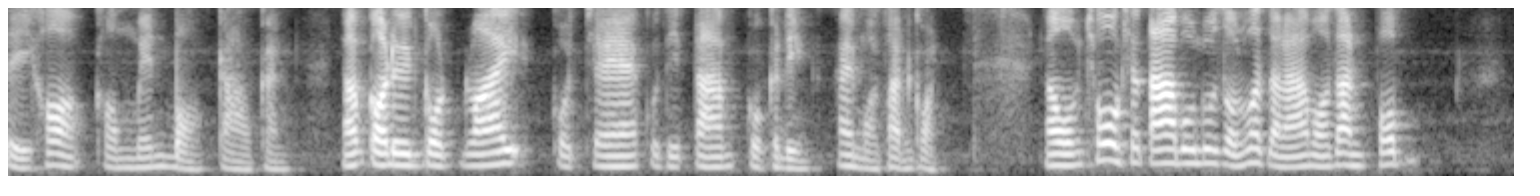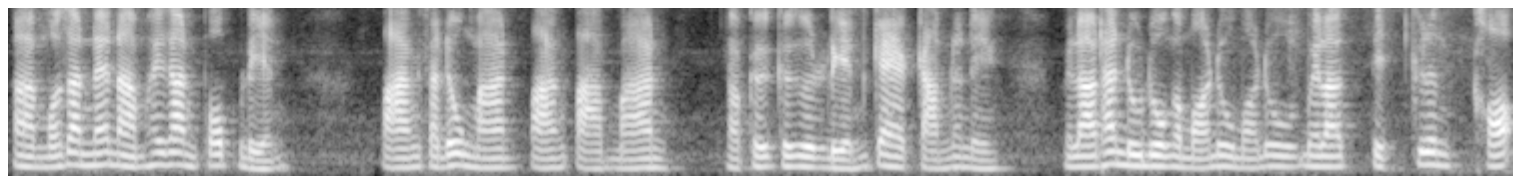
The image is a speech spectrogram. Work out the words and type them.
สี่ข้อคอมเมนต์บอกกล่าวกันนะครับก่อนอื่นกดไลค์กดแชร์กดติดตามกดกระดิ่งให้หมอสันก่อนนะผมโชคชะตาบุญกุศลวาสนาหมอสันพบหมอสันแนะนำให้ท่านพบเหรียญปางสะดุ้งมารปางปราบมารนะครับคือคือเหรียญแก้กรรมนั่นเอง เวลาท่านดูดวงกับหมอดูหมอดู เวลาติดเครื่องเคาะ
